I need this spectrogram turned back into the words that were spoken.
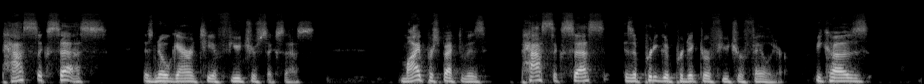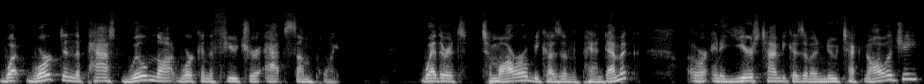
past success is no guarantee of future success. My perspective is past success is a pretty good predictor of future failure because what worked in the past will not work in the future at some point whether it's tomorrow because of a pandemic or in a year's time because of a new technology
